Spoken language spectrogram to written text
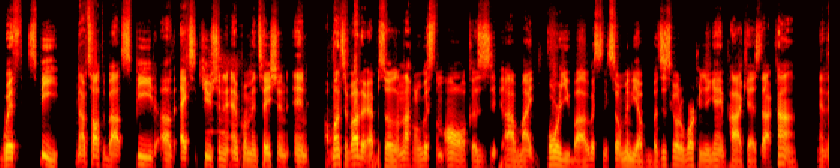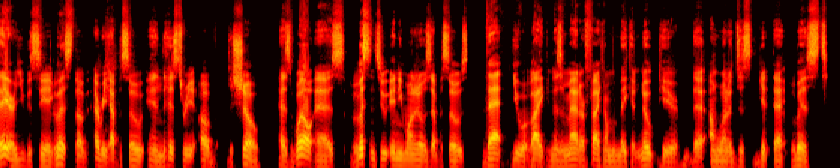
with speed. And I've talked about speed of execution and implementation in a bunch of other episodes. I'm not going to list them all because I might bore you by listing so many of them, but just go to workonyourgamepodcast.com. And there you can see a list of every episode in the history of the show, as well as listen to any one of those episodes that you would like. And as a matter of fact, I'm going to make a note here that I'm going to just get that list,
